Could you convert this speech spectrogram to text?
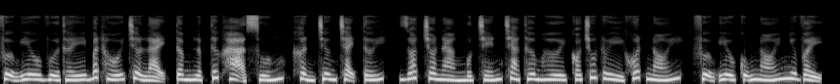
Phượng Yêu vừa thấy bất hối trở lại tâm lập tức hạ xuống, khẩn trương chạy tới, rót cho nàng một chén trà thơm hơi có chút ủy khuất nói, Phượng Yêu cũng nói như vậy,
